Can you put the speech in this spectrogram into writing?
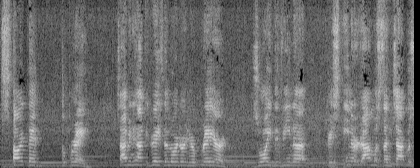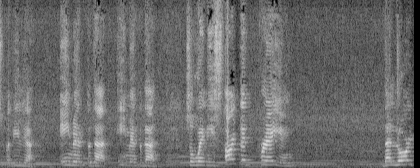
started to pray. Sabi ni Ate Grace, the Lord heard your prayer. Zoe Divina, Christina Ramos Santiago Padilla. Amen to that. Amen to that. So when he started praying, the Lord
